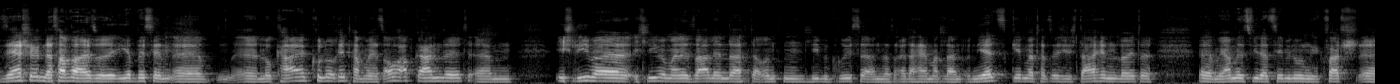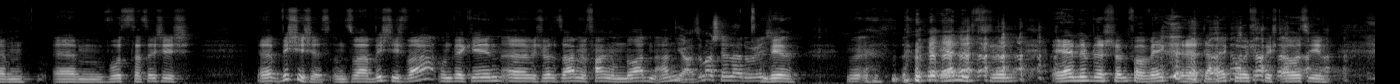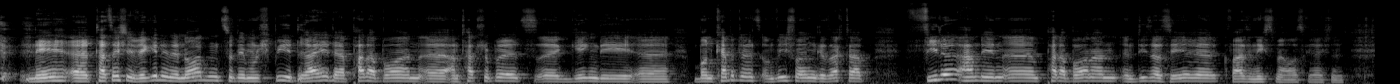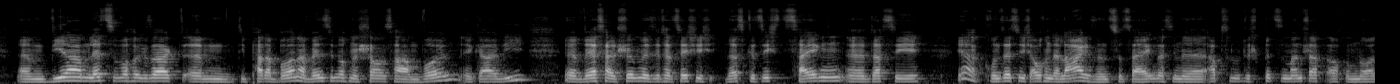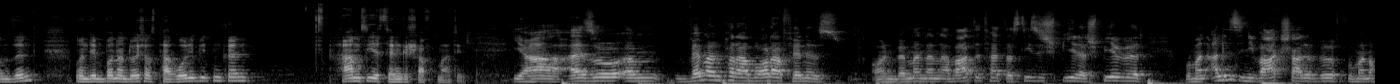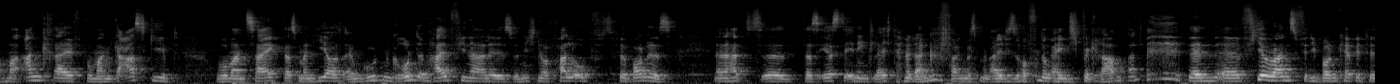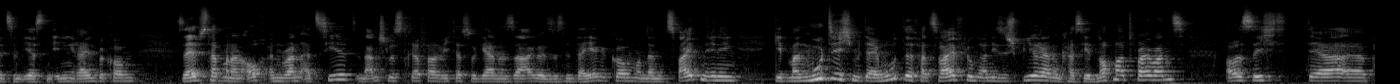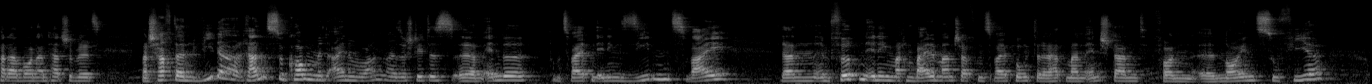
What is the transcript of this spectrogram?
Sehr schön, das haben wir also hier ein bisschen äh, äh, Lokalkolorit haben wir jetzt auch abgehandelt. Ähm, ich liebe, ich liebe meine Saarländer da unten. Liebe Grüße an das alte Heimatland. Und jetzt gehen wir tatsächlich dahin, Leute. Äh, wir haben jetzt wieder zehn Minuten gequatscht, ähm, ähm, wo es tatsächlich äh, wichtig ist. Und zwar wichtig war. Und wir gehen, äh, ich würde sagen, wir fangen im Norden an. Ja, sind wir schneller durch. Wir, er, nimmt schon, er nimmt es schon vorweg. Äh, der Alkohol spricht aus ihm. Nee, äh, tatsächlich, wir gehen in den Norden zu dem Spiel 3 der Paderborn äh, Untouchables äh, gegen die äh, Bonn Capitals. Und wie ich vorhin gesagt habe, viele haben den äh, Paderbornern in dieser Serie quasi nichts mehr ausgerechnet. Ähm, wir haben letzte Woche gesagt, ähm, die Paderborner, wenn sie noch eine Chance haben wollen, egal wie, äh, wäre es halt schön, wenn sie tatsächlich das Gesicht zeigen, dass sie ja, grundsätzlich auch in der Lage sind zu zeigen, dass sie eine absolute Spitzenmannschaft auch im Norden sind und den Bonnern durchaus Paroli bieten können. Haben sie es denn geschafft, Martin? Ja, also ähm, wenn man Paderborner Fan ist und wenn man dann erwartet hat, dass dieses Spiel das Spiel wird, wo man alles in die Waagschale wirft, wo man nochmal angreift, wo man Gas gibt, wo man zeigt, dass man hier aus einem guten Grund im Halbfinale ist und nicht nur Fallobst für Bonn ist, dann hat äh, das erste Inning gleich damit angefangen, dass man all diese Hoffnung eigentlich begraben hat. Denn äh, vier Runs für die Bonn Capitals im ersten Inning reinbekommen. Selbst hat man dann auch einen Run erzielt, einen Anschlusstreffer, wie ich das so gerne sage. Es ist hinterhergekommen und dann im zweiten Inning geht man mutig mit der Mut der Verzweiflung an dieses Spiel rein und kassiert nochmal zwei Runs aus Sicht der äh, Paderborn Untouchables. Man schafft dann wieder ranzukommen mit einem Run, also steht es äh, am Ende vom zweiten Inning 7-2. Dann im vierten Inning machen beide Mannschaften zwei Punkte, dann hat man einen Endstand von äh, 9 zu 4.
